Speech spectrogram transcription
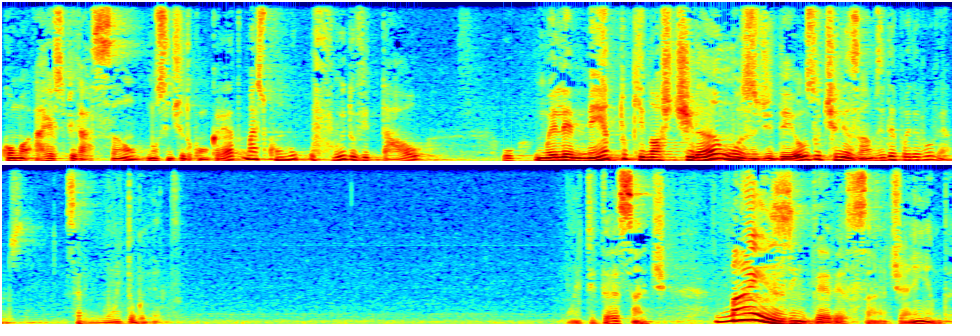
como a respiração, no sentido concreto, mas como o fluido vital, um elemento que nós tiramos de Deus, utilizamos e depois devolvemos. Isso é muito bonito. Muito interessante. Mais interessante ainda,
